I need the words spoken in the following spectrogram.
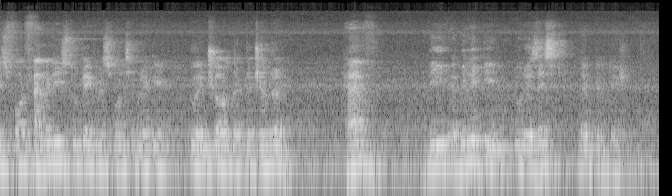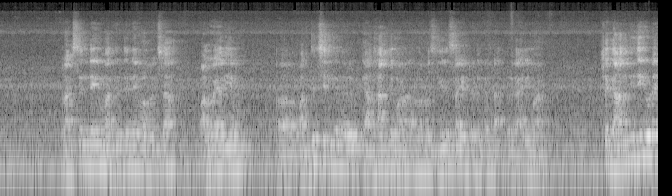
is for families to take responsibility to ensure that the children have the ability to resist that temptation. ഡ്രഗ്സിന്റെയും മദ്യത്തിന്റെയും വളർച്ച വളരെയധികം വർദ്ധിച്ചിരിക്കുന്ന ഒരു യാഥാർത്ഥ്യമാണ്. അത് നമ്മൾ സീരിയസ് ആയിട്ട് എടുക്കേണ്ട ഒരു കാര്യമാണ്. പക്ഷെ ഗാന്ധിജിയുടെ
